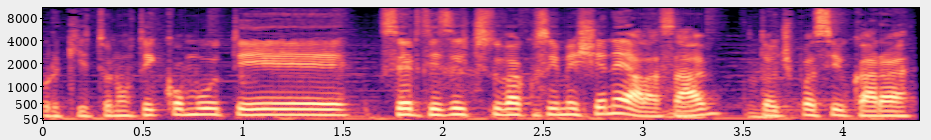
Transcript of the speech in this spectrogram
porque tu não tem como ter certeza de que tu vai conseguir mexer nela, sabe? Então, tipo assim, o cara,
